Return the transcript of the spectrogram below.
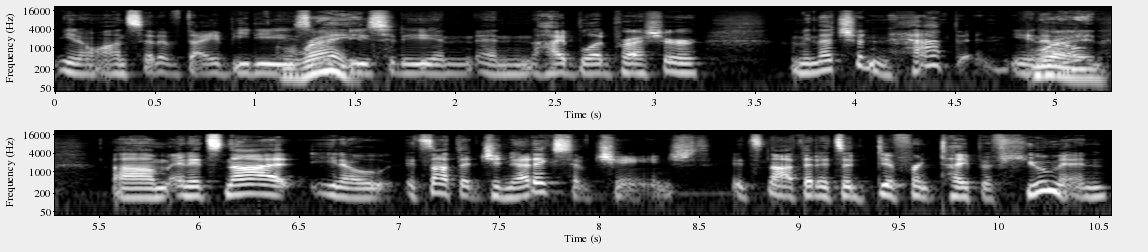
you know, onset of diabetes, Right. obesity, and, and high blood pressure. I mean, that shouldn't happen, you know? Right. Um, and it's not, you know, it's not that genetics have changed. It's not that it's a different type of human.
